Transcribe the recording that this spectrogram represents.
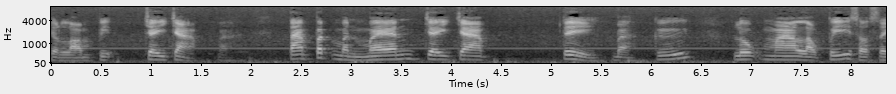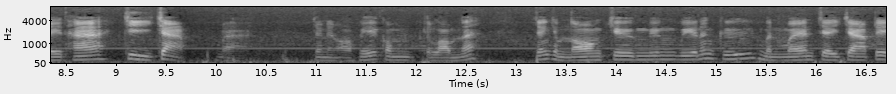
ច្រឡំពាក្យជ័យចាបបាទតាមពិតមិនមែនជ័យចាបទេបាទគឺលោកម៉ាឡៅពីសរសេរថាជីចាបបាទអញ្ចឹងអ្នកនរគ្នាកុំច្រឡំណាអញ្ចឹងចំណងជើងនាងវាហ្នឹងគឺមិនមែនជ័យចាបទេ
